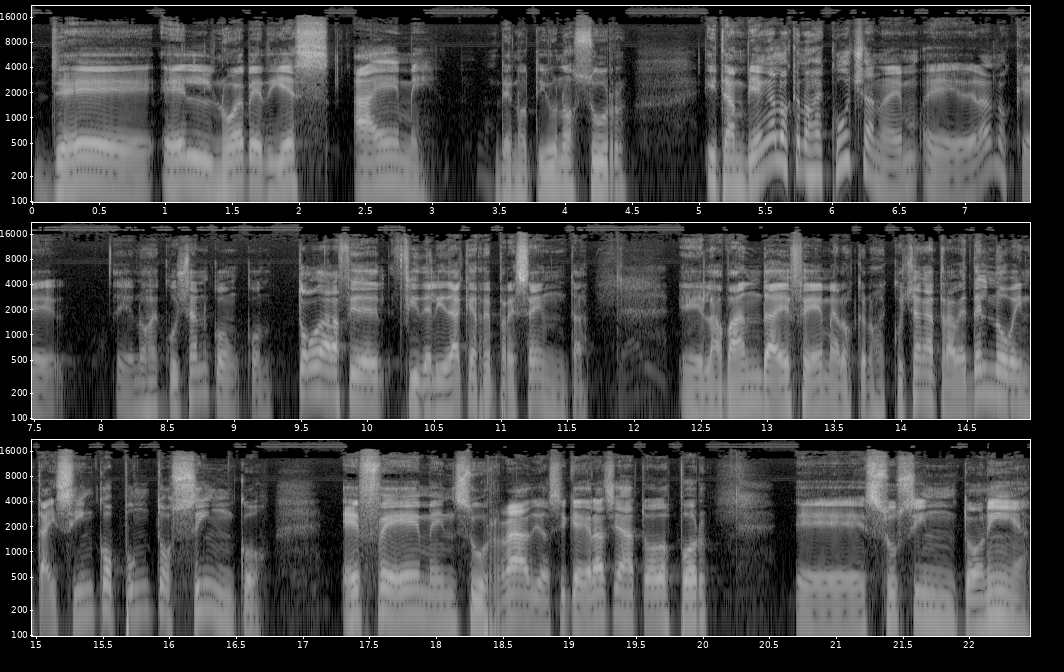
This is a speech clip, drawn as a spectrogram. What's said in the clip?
de el 910 AM de Noti1 Sur y también a los que nos escuchan, eh, eh los que eh, nos escuchan con, toda la fidelidad que representa eh, la banda FM, a los que nos escuchan a través del 95.5 FM en su radio. Así que gracias a todos por su sintonía.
